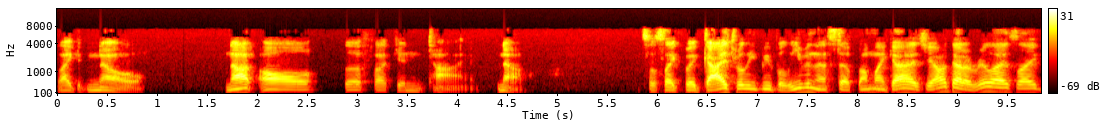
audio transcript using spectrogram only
Like no, not all the fucking time. No. So it's like, but guys really be believing that stuff. I'm like, guys, y'all gotta realize, like,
